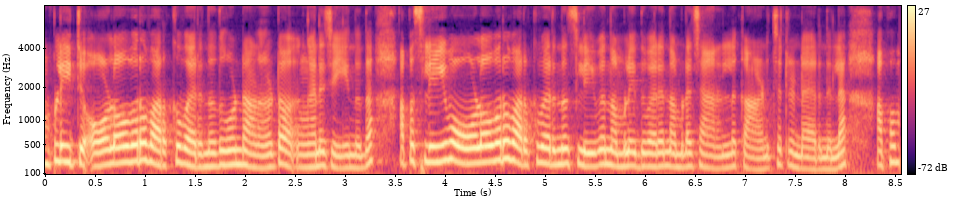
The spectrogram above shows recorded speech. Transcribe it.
complete all over work വരുന്നത് കൊണ്ടാണ് കേട്ടോ അങ്ങനെ ചെയ്യുന്നത്. അപ്പോൾ സ്ലീവ് ഓൾ ഓവർ വർക്ക് വരുന്ന സ്ലീവ് നമ്മൾ ഇതുവരെ നമ്മുടെ ചാനലിൽ കാണിച്ചിട്ടുണ്ടായിരുന്നില്ല. അപ്പം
